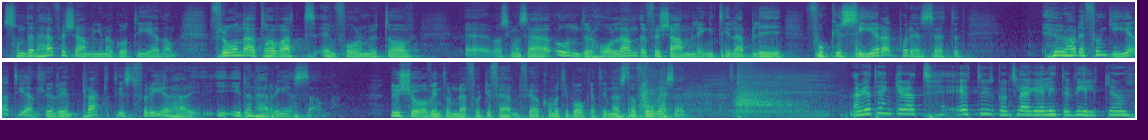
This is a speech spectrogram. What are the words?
som den här församlingen har gått igenom? Från att ha varit en form av eh, vad ska man säga, underhållande församling till att bli fokuserad på det sättet. Hur har det fungerat egentligen rent praktiskt för er här i, i den här resan? Nu kör vi inte de där 45, för jag kommer tillbaka till nästa fråga sen. Jag tänker att ett utgångsläge är lite vilken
